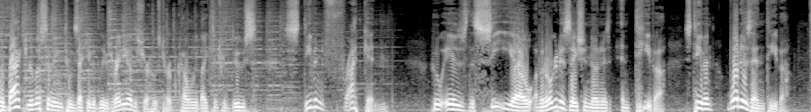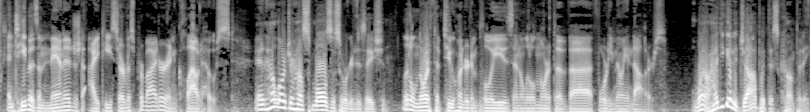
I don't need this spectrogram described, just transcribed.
We're back. You're listening to Executive Leaders Radio. This is your host, Herb Cohen. We'd like to introduce Stephen Fratkin, who is the CEO of an organization known as Entiva. Stephen, what is Entiva? Antiva is a managed IT service provider and cloud host. And how large or how small is this organization? A little north of 200 employees and a little north of uh, $40 million. Wow, how'd you get a job with this company?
